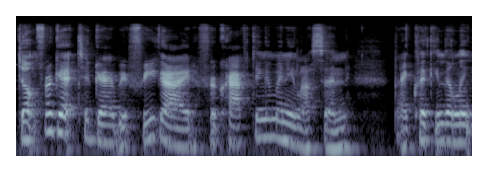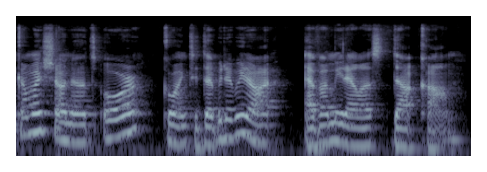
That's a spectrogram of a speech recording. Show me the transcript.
Don't forget to grab your free guide for crafting a mini lesson by clicking the link on my show notes or going to www.evamireles.com.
